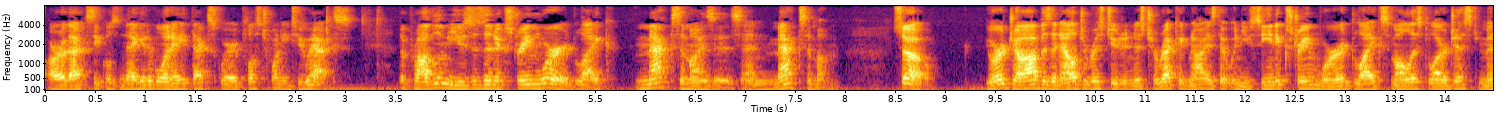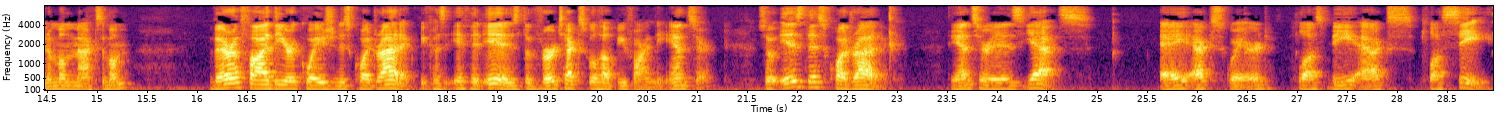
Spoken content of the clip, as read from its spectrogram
R of X equals negative 1 8 X squared plus 22X. The problem uses an extreme word like maximizes and maximum. So, your job as an algebra student is to recognize that when you see an extreme word like smallest, largest, minimum, maximum, Verify that your equation is quadratic, because if it is, the vertex will help you find the answer. So is this quadratic? The answer is yes. ax squared plus bx plus c.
